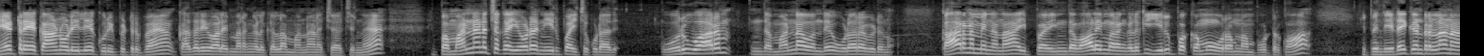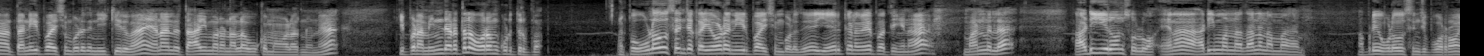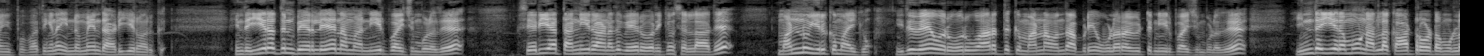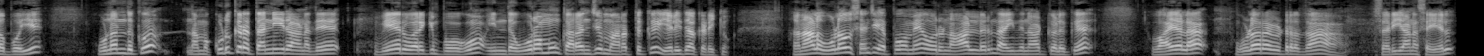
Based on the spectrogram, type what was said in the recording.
நேற்றைய காணொலியிலே குறிப்பிட்டிருப்பேன் கதலி வாழை மரங்களுக்கெல்லாம் மண்ணணைச்சாச்சுன்னு இப்போ மண்ணணைச்ச கையோட நீர் பாய்ச்சக்கூடாது ஒரு வாரம் இந்த மண்ணை வந்து உலர விடணும். காரணம் என்னென்னா இப்போ இந்த வாழை மரங்களுக்கு இரு பக்கமும் உரம் நாம் போட்டிருக்கோம். இப்போ இந்த இடைக்கன்றெல்லாம் நான் தண்ணீர் பாய்ச்சும் பொழுது நீக்கிடுவேன். ஏன்னா இந்த தாய் மரம் நல்லா ஊக்கமாக வளரணும்னு. இப்போ நம்ம இந்த இடத்துல உரம் கொடுத்துருப்போம். இப்போ உழவு செஞ்ச கையோட நீர் பாய்ச்சும் பொழுது ஏற்கனவே பார்த்தீங்கன்னா மண்ணில் அடிஈரம்னு சொல்லுவோம். ஏன்னா அடிமண்ணை தானே நம்ம அப்படியே உழவு செஞ்சு போடுறோம். இப்போ பார்த்தீங்கன்னா இன்னுமே இந்த அடிஈரம் இருக்குது இந்த ஈரத்தின் பேர்லேயே நம்ம நீர் பாய்ச்சும் பொழுது சரியாக தண்ணீரானது வேறு வரைக்கும் செல்லாது. மண்ணும் இறுக்கமாயிக்கும். இதுவே ஒரு ஒரு வாரத்துக்கு மண்ணை வந்து அப்படியே உலர விட்டு நீர் பாய்ச்சும் பொழுது இந்த ஈரமும் நல்ல காற்றோட்டம் உள்ளே போய் உணர்ந்துக்கும். நம்ம கொடுக்குற தண்ணீரானது வேறு வரைக்கும் போகும். இந்த உரமும் கரைஞ்சு மரத்துக்கு எளிதாக கிடைக்கும். அதனால் உழவு செஞ்சு எப்போவுமே ஒரு நாலுலேருந்து ஐந்து நாட்களுக்கு வயலை உலர விடுறது தான் சரியான செயல்.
